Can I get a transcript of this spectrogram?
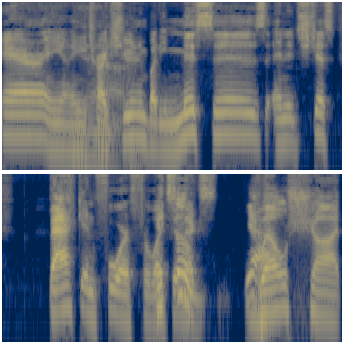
air, and you know he tries shooting, but he misses, and it's just back and forth for like It's the next yeah well shot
